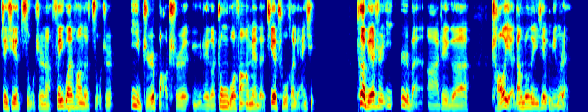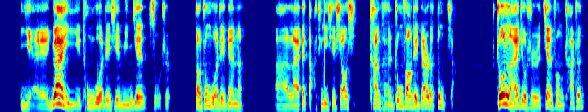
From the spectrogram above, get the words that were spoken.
这些组织呢，非官方的组织一直保持与这个中国方面的接触和联系，特别是一日本啊，这个朝野当中的一些名人也愿意通过这些民间组织到中国这边呢，啊，来打听一些消息，看看中方这边的动向。周恩来就是见缝插针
